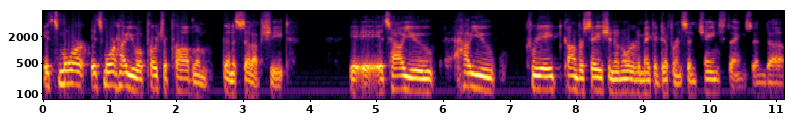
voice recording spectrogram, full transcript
it's more it's more how you approach a problem than a setup sheet. It's how you how you create conversation in order to make a difference and change things. And uh,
